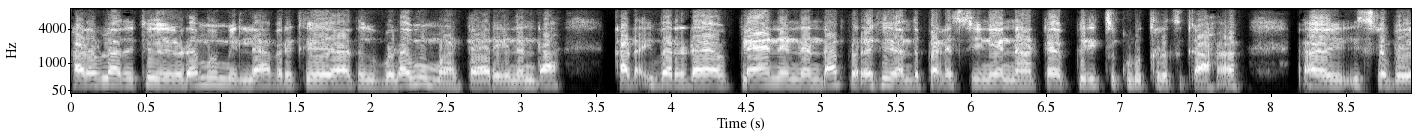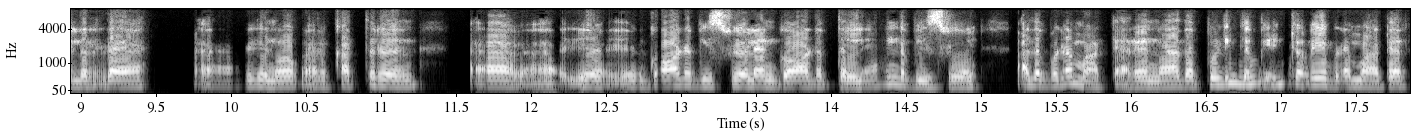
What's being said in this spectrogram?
கடவுள் அதுக்கு இடமும் இல்லை. அவருக்கு அது விடவும் மாட்டார். ஏனென்றா கட இவரோட பிளான் என்னன்னா பிறகு அந்த பலஸ்தீனியன் நாட்டை பிரிச்சு கொடுக்கறதுக்காக யூனோ கத்திரன் God of Israel and God of the land of Israel அதை விட மாட்டார். என்ன அதை பிடிக்க பிரிக்கவே விட மாட்டார்.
